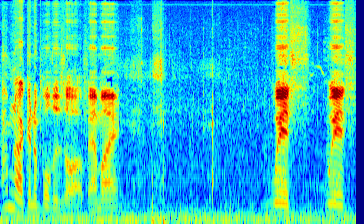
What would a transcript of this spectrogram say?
I'm not gonna pull this off, am I? With, with...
